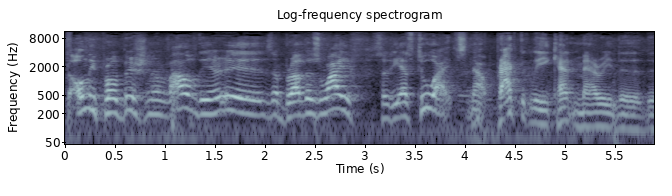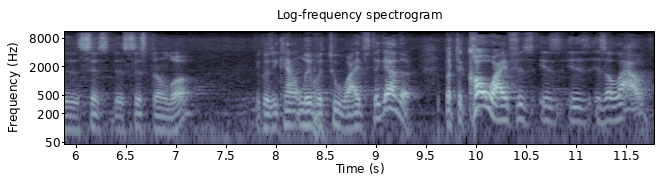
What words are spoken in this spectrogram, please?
The only prohibition involved there is a brother's wife. So he has two wives. Now, practically, he can't marry the, the, the sister-in-law because he can't live with two wives together. But the co-wife is, is, is, is allowed.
